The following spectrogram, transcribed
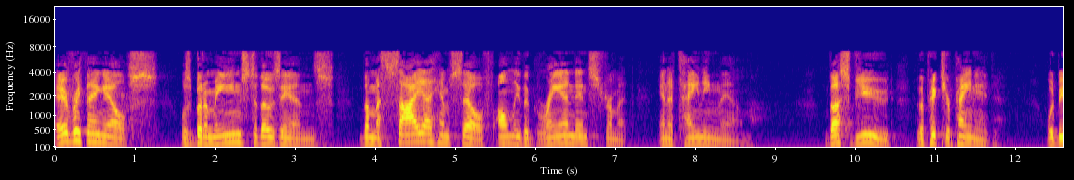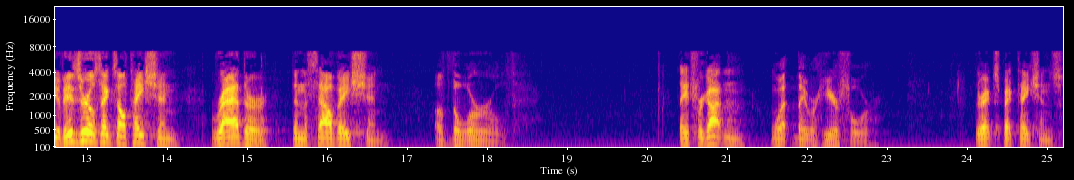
Everything else was but a means to those ends. The Messiah himself, only the grand instrument in attaining them. Thus viewed, the picture painted would be of Israel's exaltation rather than the salvation of the world. They had forgotten what they were here for. Their expectations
